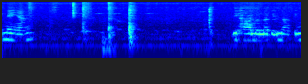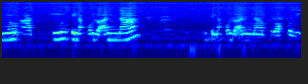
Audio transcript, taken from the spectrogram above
na yan. Ihalo na din natin yung ating pinakuluan na pinakuluan na broccoli.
